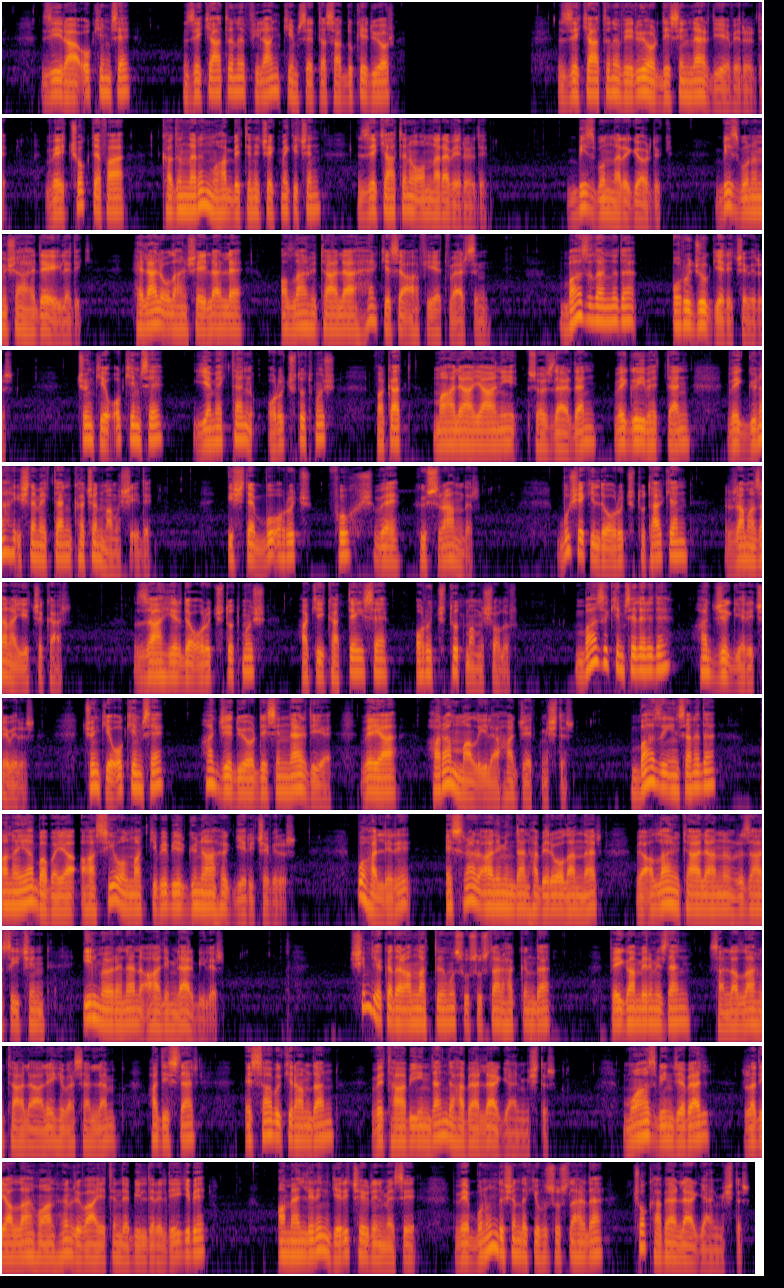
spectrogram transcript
Zira o kimse zekatını filan kimse tasadduk ediyor, zekatını veriyor desinler diye verirdi. Ve çok defa kadınların muhabbetini çekmek için zekatını onlara verirdi. Biz bunları gördük. Biz bunu müşahede eyledik. Helal olan şeylerle Allahü Teala herkese afiyet versin. Bazılarını da orucu geri çevirir. Çünkü o kimse yemekten oruç tutmuş fakat yani sözlerden ve gıybetten ve günah işlemekten kaçınmamış idi. İşte bu oruç fuhş ve hüsrandır. Bu şekilde oruç tutarken Ramazan ayı çıkar. Zahirde oruç tutmuş, hakikatte ise oruç tutmamış olur. Bazı kimseleri de haccı geri çevirir. Çünkü o kimse hac ediyor desinler diye veya haram mal ile hac etmiştir. Bazı insanı da anaya babaya asi olmak gibi bir günahı geri çevirir. Bu halleri esrar aleminden haberi olanlar ve Allahü Teala'nın rızası için ilm öğrenen alimler bilir. Şimdiye kadar anlattığımız hususlar hakkında Peygamberimizden sallallahu teala aleyhi ve sellem hadisler eshab-ı kiramdan ve tabiinden de haberler gelmiştir. Muaz bin Cebel radıyallahu anh'ın rivayetinde bildirildiği gibi amellerin geri çevrilmesi ve bunun dışındaki hususlarda çok haberler gelmiştir.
